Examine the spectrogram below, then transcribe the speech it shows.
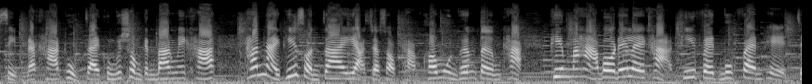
40 นะคะ ถูกใจคุณผู้ชมกันบ้างไหมคะ ท่านไหนที่สนใจอยากจะสอบถามข้อมูลเพิ่มเติมค่ะ พิมพ์มาหาโบได้เลยค่ะ ที่ Facebook Fanpage J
